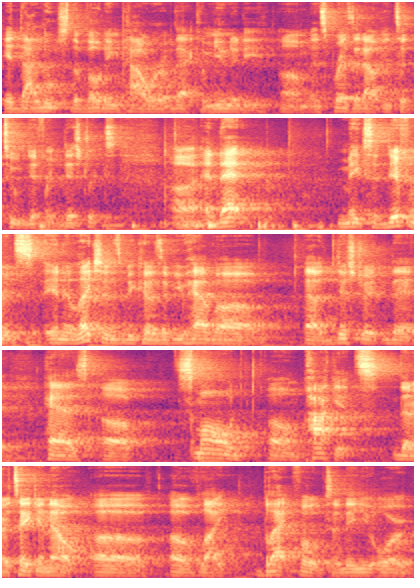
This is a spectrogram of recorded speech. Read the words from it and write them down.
it dilutes the voting power of that community um, and spreads it out into two different districts. Uh, and that makes a difference in elections because if you have a, a district that has uh, small um, pockets that are taken out uh, of like black folks and then you or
